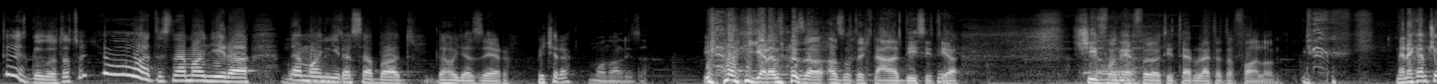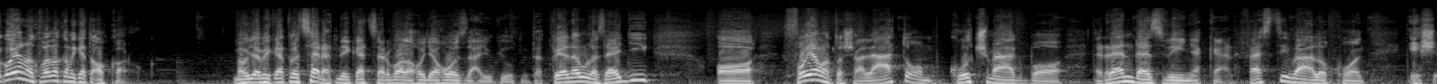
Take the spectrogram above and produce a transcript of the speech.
te ezt gondoltad, hogy jó, hát ez nem annyira, nem Mona annyira Lisa. szabad, de hogy azért... Csinál? Mona Lisa. Igen, az, az, azóta is nálad díszíti a sifonér fölötti területet a falon. Mert nekem csak olyanok vannak, amiket akarok. Mert hogy amiket majd szeretnék egyszer valahogyan hozzájuk jutni. Tehát például az egyik, a folyamatosan látom kocsmákba, rendezvényeken, fesztiválokon, és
